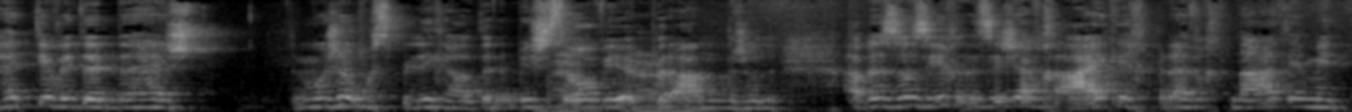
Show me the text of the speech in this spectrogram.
hat ja wieder, dann hast du musst eine Ausbildung haben, dann bist du Ja, so wie ja. jemand anders. Oder? Aber das, was ich, das ist einfach eigen, ich bin einfach Nadia mit,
